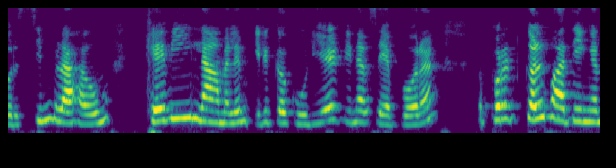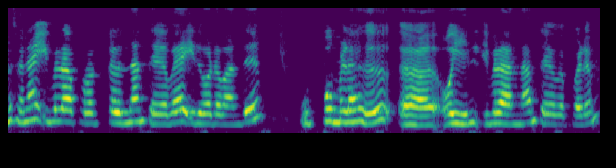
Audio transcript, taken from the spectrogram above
ஒரு சிம்பிளாகவும் கெவி இல்லாமலும் இருக்கக்கூடிய டின்னர் செய்ய போறேன். பொருட்கள் பார்த்தீங்கன்னு சொன்னா இவ்வளோ பொருட்கள் தான் தேவை. இதோட வந்து உப்பு மிளகு ஒயில் இவ்வளோ தான் தேவைப்படும்.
